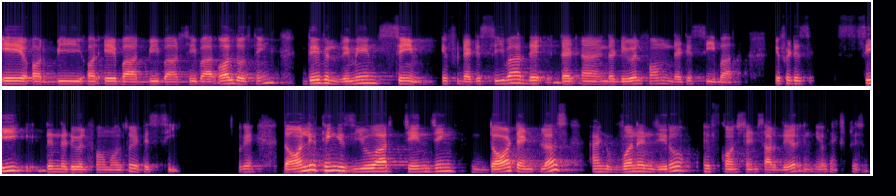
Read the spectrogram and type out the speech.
A or B or A bar, B bar, C bar, all those things, they will remain same. If that is C bar, they that uh, in the dual form that is C bar. If it is C, then the dual form also it is C. Okay. The only thing is you are changing dot and plus and one and zero if constants are there in your expression.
